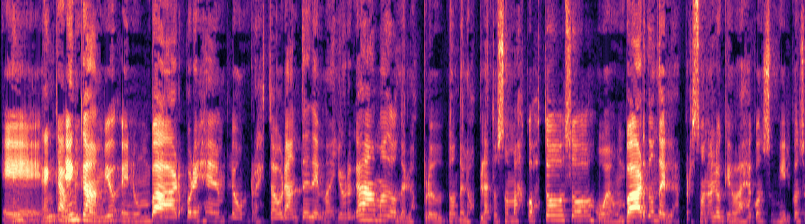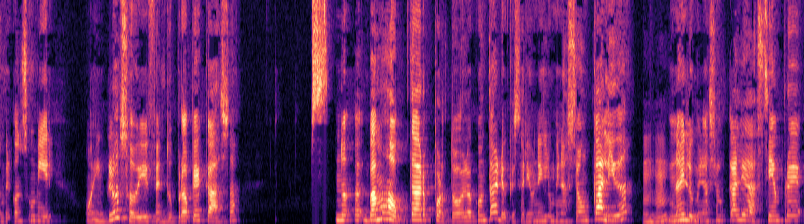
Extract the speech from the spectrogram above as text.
Eh, en en, cambio- cambio, en un bar, por ejemplo, un restaurante de mayor gama, donde los, donde los platos son más costosos, o en un bar donde la persona lo que va es a consumir, consumir, consumir, o incluso vive en tu propia casa, no- eh, vamos a optar por todo lo contrario, que sería una iluminación cálida. Ujú. Una iluminación cálida siempre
